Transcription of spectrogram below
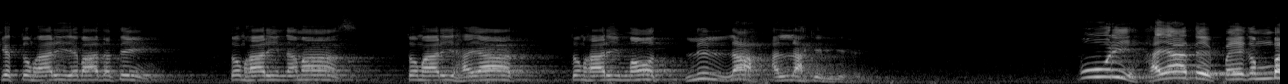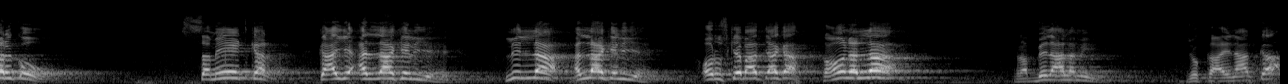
کہ تمہاری عبادتیں، تمہاری نماز، تمہاری حیات، تمہاری موت للہ، اللہ کے لیے ہے۔ پوری حیات پیغمبر کو سمیٹ کر کہا یہ اللہ کے لیے ہے۔ للہ، اللہ کے لیے ہے۔ اور اس کے بعد کیا کہا؟ کون اللہ؟ رب العالمین۔ جو کائنات کا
